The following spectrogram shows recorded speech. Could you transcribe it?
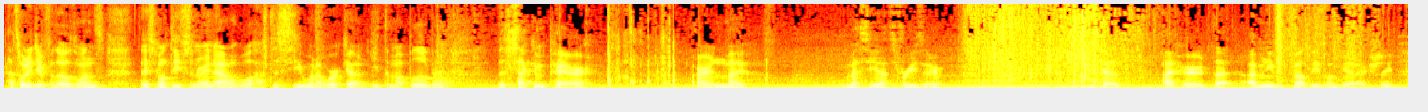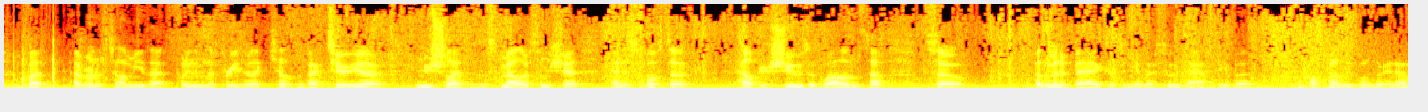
that's what I did for those ones. They smell decent right now. We'll have to see when I work out and heat them up a little bit. The second pair are in my messy ass freezer because I heard that, I haven't even felt these ones yet actually, but everyone was telling me that putting them in the freezer like kills the bacteria, neutralizes the smell or some shit and it's supposed to help your shoes as well and stuff. So put them in a bag so it didn't get my food nasty, but I'll smell these ones right now.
